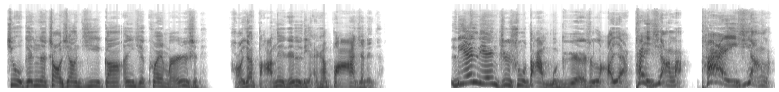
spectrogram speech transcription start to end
就跟那照相机刚摁下快门似的，好像打那人脸上扒下来的。连连直竖大拇哥，说：“老爷太像了，太像了！”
